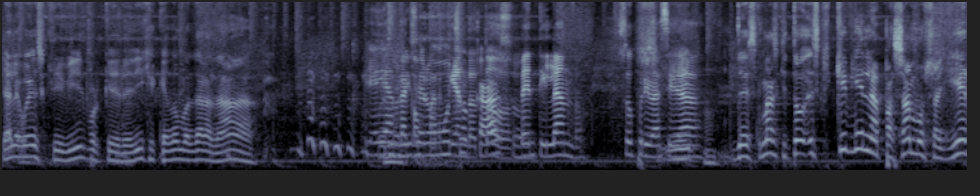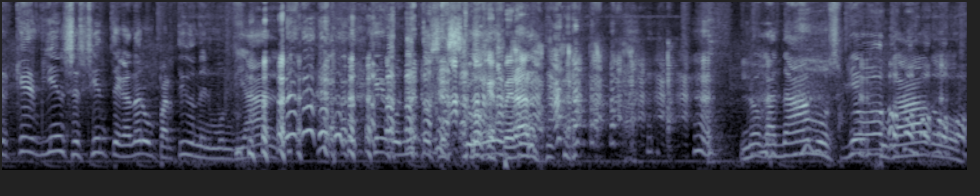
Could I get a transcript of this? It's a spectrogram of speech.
Ya le voy a escribir porque le dije que no mandara nada. Y ahí no anda hicieron mucho compartiendo caso. todo, ventilando su privacidad. Sí. Es más que todo, es que qué bien la pasamos ayer, qué bien se siente ganar un partido en el mundial. qué bonito se siente. Tuvo que esperar. Lo ganamos, bien jugado.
